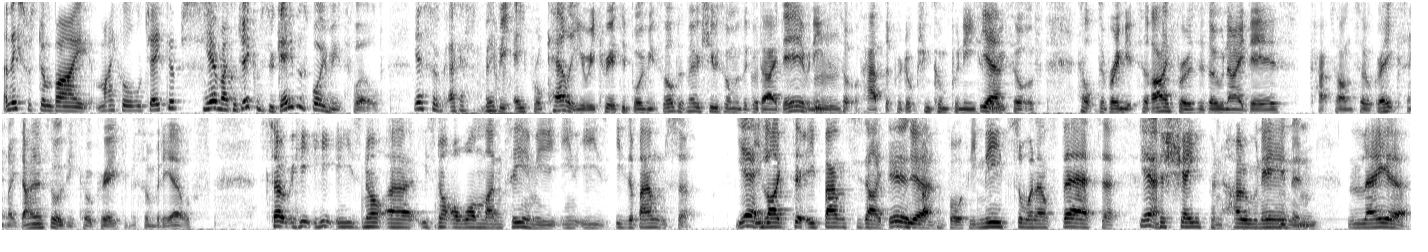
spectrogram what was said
and this was done by Michael Jacobs. Yeah, Michael Jacobs, who gave us Boy Meets World. Yeah, so I guess maybe April Kelly, who recreated Boy Meets World with. Maybe she was one with a good idea, and he just sort of had the production company, so Yeah. he sort of helped to bring it to life. Whereas his own ideas perhaps aren't so great. 'cause something like Dinosaurs, he co-created with somebody else. So he, he he's not uh, he's not a one man team. He, he he's he's a bouncer. Yeah, he likes to he bounces ideas Yeah. back and forth. He needs someone else there to Yeah. to shape and hone in and mm-hmm. layer.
